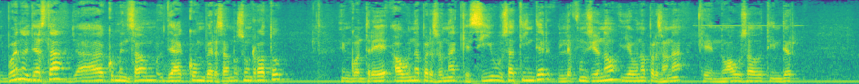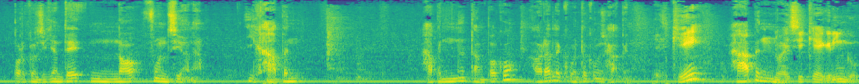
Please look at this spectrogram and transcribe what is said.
y bueno, ya está. Ya comenzamos, ya conversamos un rato. Encontré a una persona que sí usa Tinder, le funcionó, y a una persona que no ha usado Tinder, por consiguiente, no funciona. Y Happen. Happen tampoco. Ahora le cuento cómo es Happen. ¿El qué? Happen. No, ahí sí que gringo.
